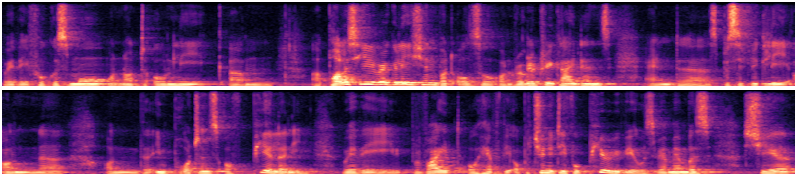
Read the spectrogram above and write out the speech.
where they focus more on not only um, uh, policy regulation but also on regulatory guidance and uh, specifically on, uh, on the importance of peer learning where they provide or have the opportunity for peer reviews where members share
